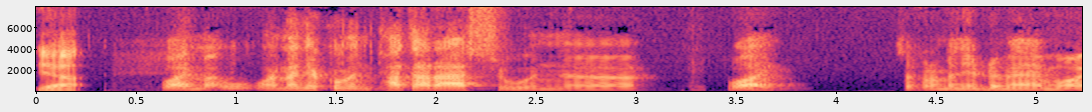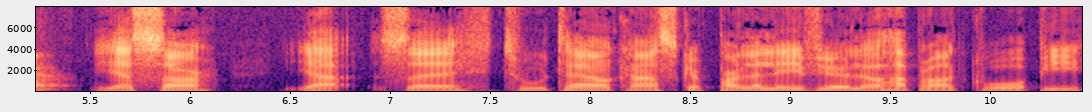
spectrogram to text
Yeah. Ouais, ma- ouais, manière comme une pataras ou une. euh, Ouais. Ça fait la manière de même, ouais. Yes, sir. Yeah, c'est tout le temps quand ce que parlaient les vieux, là, apprendre quoi. Puis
